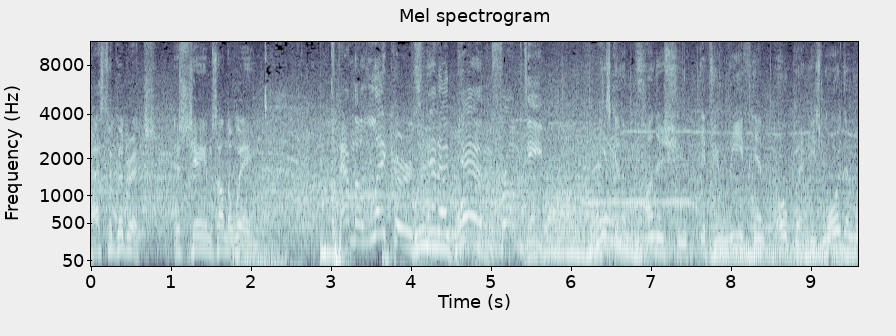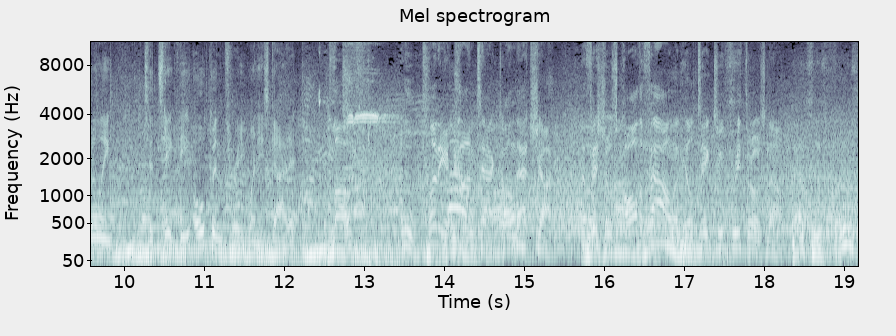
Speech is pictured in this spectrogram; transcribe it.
Pass to Goodrich. It's James on the wing. And the Lakers hit again from deep. He's going to punish you if you leave him open. He's more than willing to take the open three when he's got it. Love. Ooh, plenty of contact on that shot. Officials call the foul, and he'll take two free throws now. That's his first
